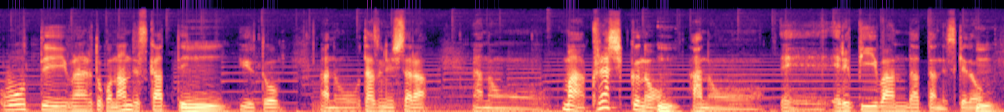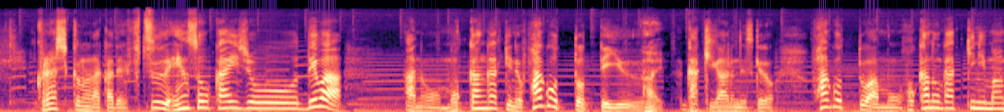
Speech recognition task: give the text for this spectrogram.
おおって言われるとこ何ですかって言うと、あのお尋ねしたらあのまあクラシックの,、うん。あのえー LP 版だったんですけど、うん。クラシックの中で普通演奏会場ではあの木管楽器のファゴットっていうはい楽器があるんですけど、ファゴットはもう他の楽器に、ま、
